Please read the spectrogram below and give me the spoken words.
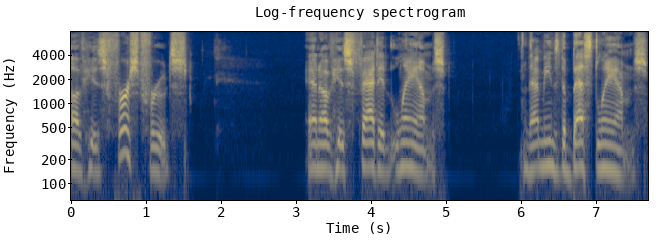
of his first fruits and of his fatted lambs. That means the best lambs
